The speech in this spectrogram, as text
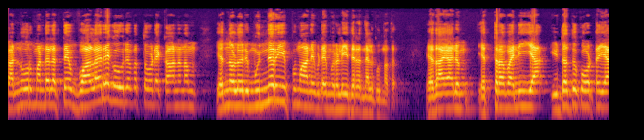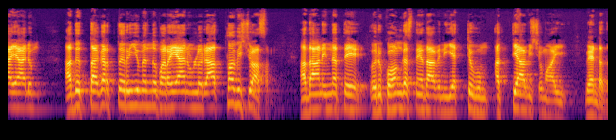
കണ്ണൂർ മണ്ഡലത്തെ വളരെ ഗൗരവത്തോടെ കാണണം എന്നുള്ളൊരു മുന്നറിയിപ്പുമാണ് ഇവിടെ മുരളീധരൻ നൽകുന്നത്. ഏതായാലും എത്ര വലിയ ഇടതുകോട്ടയായാലും അത് തകർത്തെറിയുമെന്ന് പറയാനുള്ളൊരു ആത്മവിശ്വാസം അതാണ് ഇന്നത്തെ ഒരു കോൺഗ്രസ് നേതാവിന് ഏറ്റവും അത്യാവശ്യമായി വേണ്ടത്.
